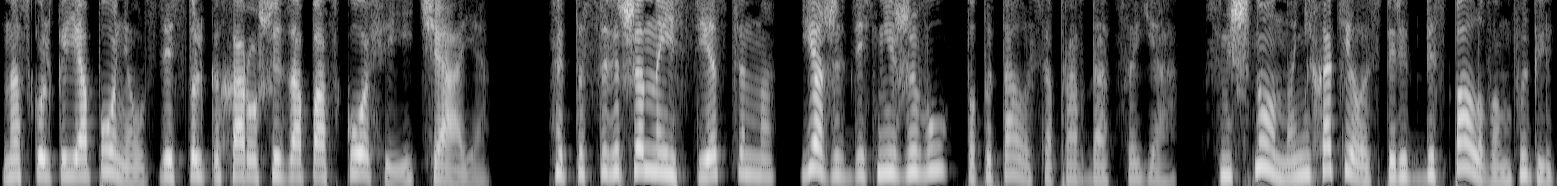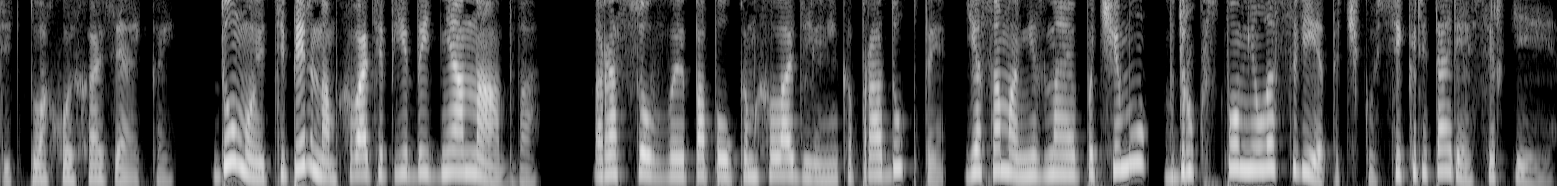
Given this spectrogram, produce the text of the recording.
Насколько я понял, здесь только хороший запас кофе и чая». «Это совершенно естественно. Я же здесь не живу», — попыталась оправдаться я. Смешно, но не хотелось перед Беспаловым выглядеть плохой хозяйкой. Думаю, теперь нам хватит еды дня на два. Рассовывая по полкам холодильника продукты, я сама не знаю почему, вдруг вспомнила Светочку, секретаря Сергея.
